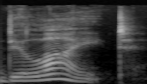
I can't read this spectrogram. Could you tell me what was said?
delight.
